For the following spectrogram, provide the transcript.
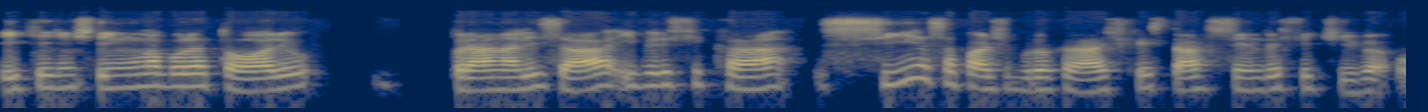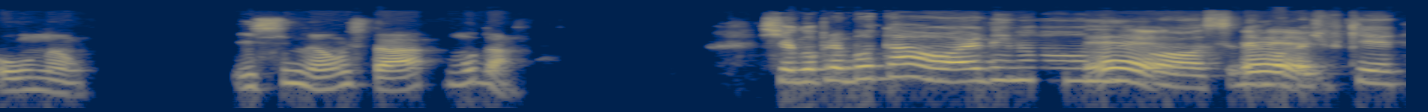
e que a gente tenha um laboratório para analisar e verificar se essa parte burocrática está sendo efetiva ou não. E se não está, mudar chegou para botar ordem no, no é, negócio, né, é. Robert? Porque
